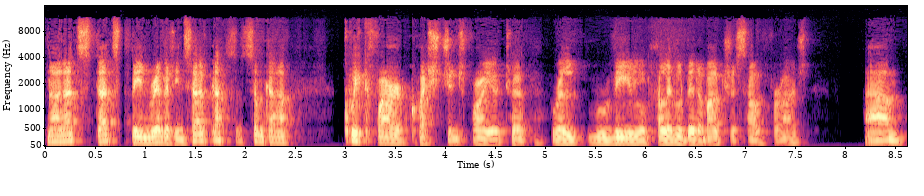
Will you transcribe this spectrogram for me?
No, that's, that's been riveting. So I've got some kind of quick fire questions for you to re- reveal a little bit about yourself, Raj. Um,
